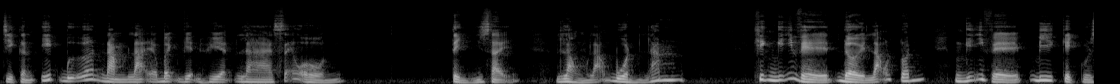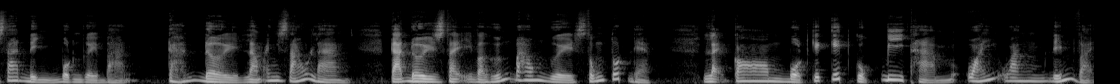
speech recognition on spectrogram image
chỉ cần ít bữa nằm lại ở bệnh viện huyện là sẽ ổn. Tỉnh dậy, lòng lão buồn lắm. Khi nghĩ về đời lão Tuấn, nghĩ về bi kịch của gia đình một người bạn, cả đời làm anh giáo làng, cả đời dạy và hướng bao người sống tốt đẹp, lại có một cái kết cục bi thảm oái oăm đến vậy.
